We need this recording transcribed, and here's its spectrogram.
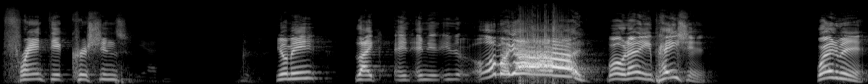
frantic Christians? You know what I mean? Like, and, and, oh my God! Whoa, that ain't patient. Wait a minute.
